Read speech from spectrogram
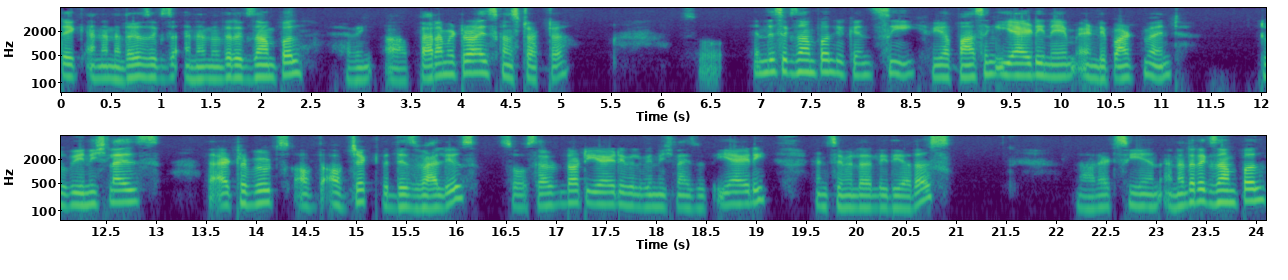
take an another another example having a parameterized constructor. So in this example, you can see we are passing EID name and department to be initialize the attributes of the object with these values. So self.eid will be initialized with EID and similarly the others. Now let's see an, another example.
